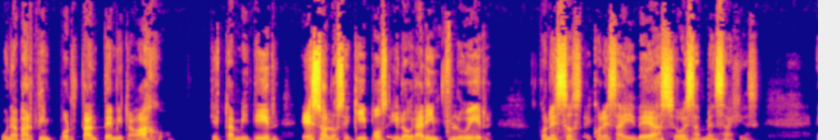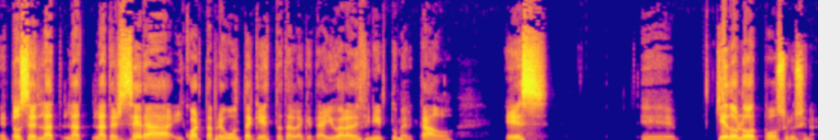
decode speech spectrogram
una parte importante de mi trabajo que es transmitir eso a los equipos y lograr influir con, esos, con esas ideas o esos mensajes. Entonces, la, tercera y cuarta pregunta, que esta es la que te va a ayudar a definir tu mercado, es eh, ¿qué dolor puedo solucionar?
